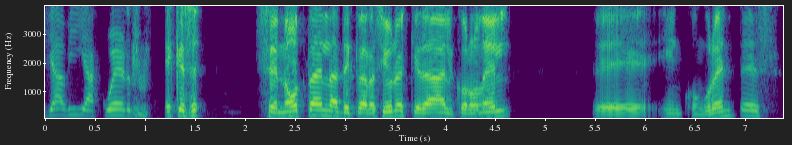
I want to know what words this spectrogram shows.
Ya había acuerdo. Es que se, se nota en las declaraciones que da el coronel eh, incongruentes,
